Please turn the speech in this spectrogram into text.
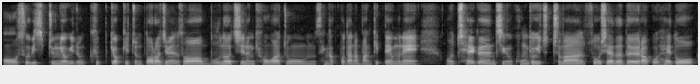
어 수비 집중력이 좀 급격히 좀 떨어지면서 무너지는 경우가 좀 생각보다는 많기 때문에 어 최근 지금 공격이 주춤한 소시에다드라고 해도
